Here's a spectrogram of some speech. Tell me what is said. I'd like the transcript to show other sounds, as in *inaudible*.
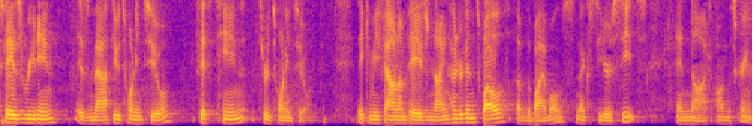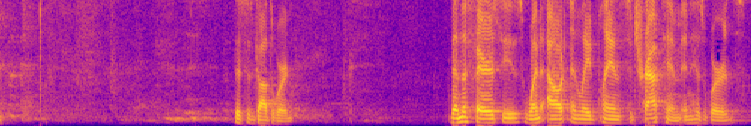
Today's reading is Matthew 22, 15 through 22. They can be found on page 912 of the Bibles next to your seats and not on the screen. This is God's Word. Then the Pharisees went out and laid plans to trap him in his words.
